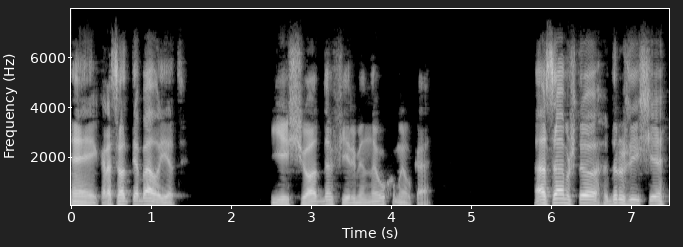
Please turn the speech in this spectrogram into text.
Эй, красотка балует. Еще одна фирменная ухмылка. А сам что, дружище?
